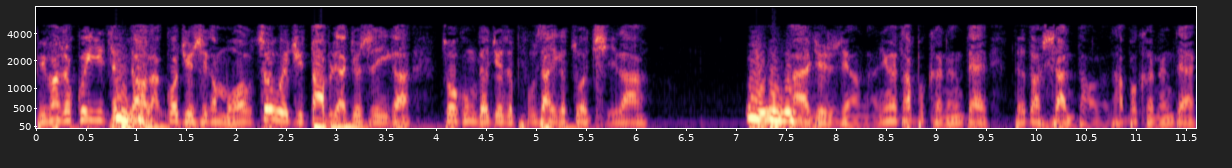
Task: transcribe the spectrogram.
比方说皈依正道了，过去是个魔，收回去大不了就是一个做功德，就是菩萨一个坐骑啦，嗯嗯嗯，啊，就是这样的，因为他不可能再得到善道了，他不可能在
